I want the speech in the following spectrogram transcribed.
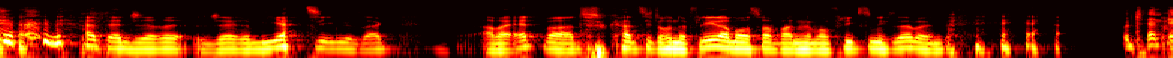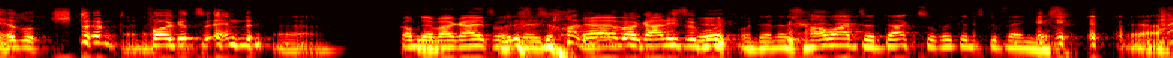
hat der Jer Jeremia zu ihm gesagt, aber Edward, du kannst dich doch in eine Fledermaus verwandeln, warum fliegst du nicht selber hin? Und dann er so, stimmt, Folge zu Ende. Komm, der war geil. So schlecht. So, Ja, war gar nicht so gut. und dann ist Howard so Tag zurück ins Gefängnis. Ja.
